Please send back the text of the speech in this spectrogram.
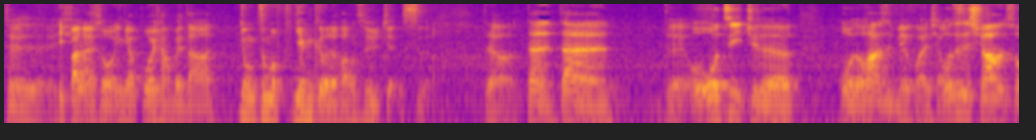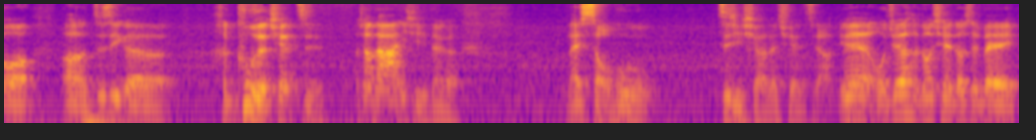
对对对，一般来说应该不会想被大家用这么严格的方式去检视啊。对啊，但但对我我自己觉得我的话是没有关系，我只是希望说，呃，这是一个很酷的圈子，我希望大家一起那个来守护。自己喜欢的圈子啊，因为我觉得很多圈子都是被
